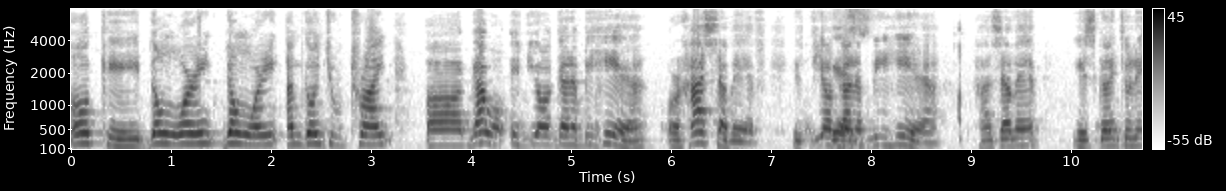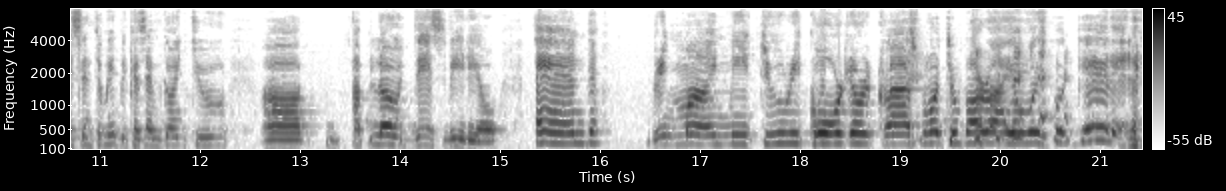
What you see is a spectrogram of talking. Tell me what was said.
okay, don't worry, don't worry. I'm going to try, uh, Gabo, if you're gonna be here, or Hasabev, if you're gonna be here, Hasabev is going to listen to me because I'm going to uh, upload this video and remind me to record our class for tomorrow. I always forget it.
